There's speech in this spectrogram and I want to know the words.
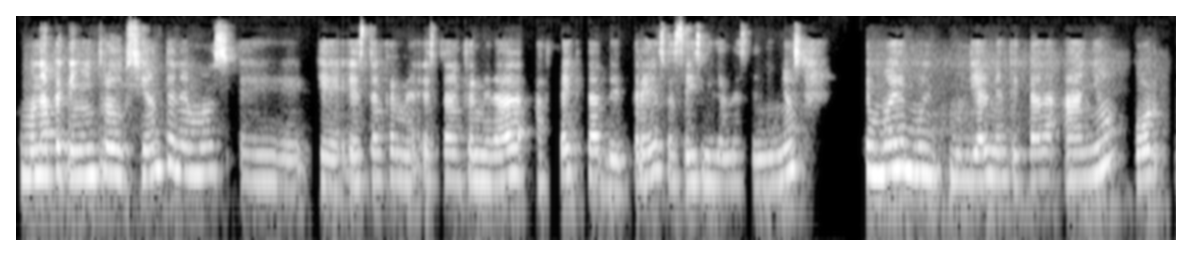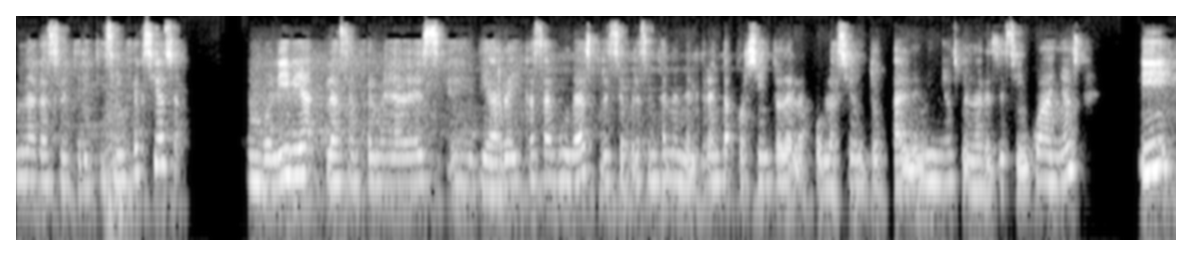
Como una pequeña introducción, tenemos eh, que esta, esta enfermedad afecta de 3 a 6 millones de niños que mueren mundialmente cada año por una gastroenteritis infecciosa. En Bolivia, las enfermedades eh, diarreicas agudas se presentan en el 30% de la población total de niños menores de 5 años y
